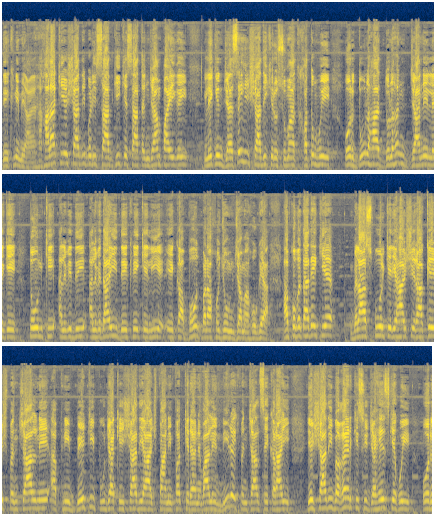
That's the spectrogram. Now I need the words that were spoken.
देखने में आया है। हालाँकि ये शादी बड़ी सादगी के साथ अंजाम पाई गई, लेकिन जैसे ही शादी की रसूमात खत्म हुई और दूल्हा दुल्हन जाने लगे तो उनकी अलविदी, अलविदाई देखने के लिए एक बहुत बड़ा हजूम जमा हो गया। आपको बता दें कि बिलासपुर के रिहायशी राकेश पंचाल ने अपनी बेटी पूजा की शादी आज पानीपत के रहने वाले नीरज पंचाल से कराई। ये शादी बगैर किसी जहेज के हुई और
